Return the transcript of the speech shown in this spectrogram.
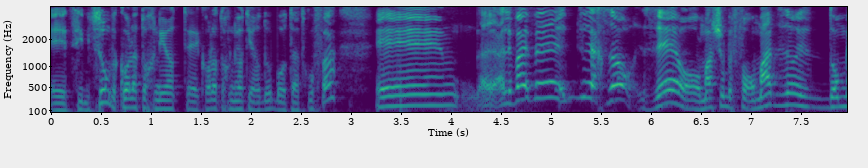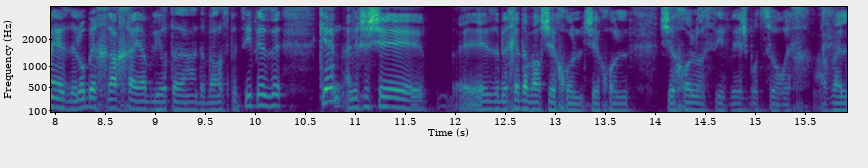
אה, צמצום וכל התוכניות, אה, כל התוכניות ירדו באותה תקופה. אה, הלוואי וזה יחזור, זה או משהו בפורמט זה דומה, זה לא בהכרח חייב להיות הדבר הספציפי הזה. כן, אני חושב שזה בהחלט דבר שיכול, שיכול, שיכול להוסיף ויש בו צורך, אבל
